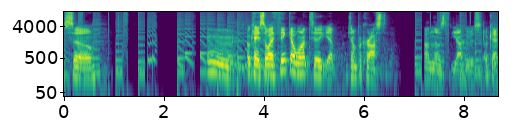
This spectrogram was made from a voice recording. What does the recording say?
so... Hmm. Okay, so I think I want to, yep, jump across on those yahoos. Okay.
